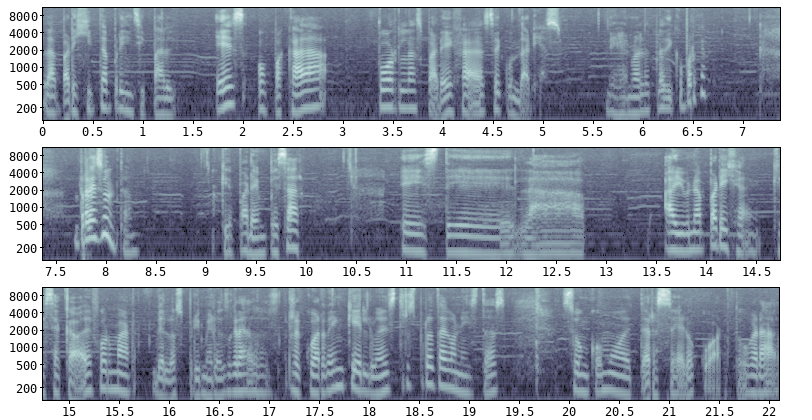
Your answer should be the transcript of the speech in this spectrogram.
la parejita principal es opacada por las parejas secundarias. Déjenme les platico por qué. Resulta que para empezar, este la hay una pareja que se acaba de formar de los primeros grados. Recuerden que nuestros protagonistas son como de tercer o cuarto grado.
